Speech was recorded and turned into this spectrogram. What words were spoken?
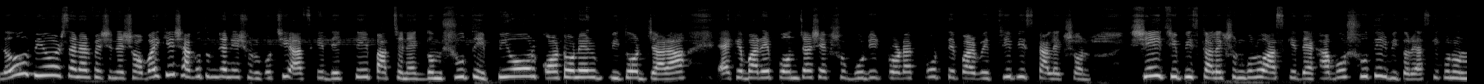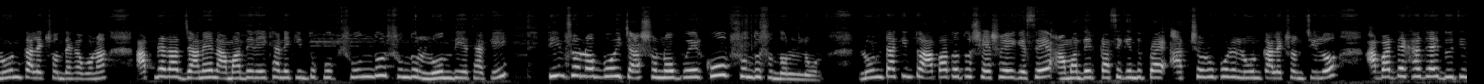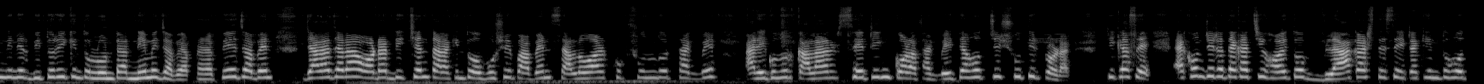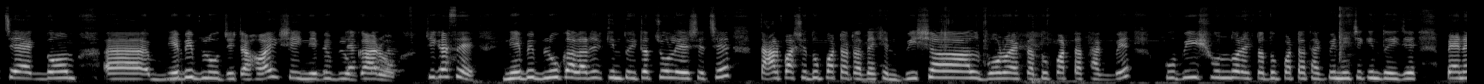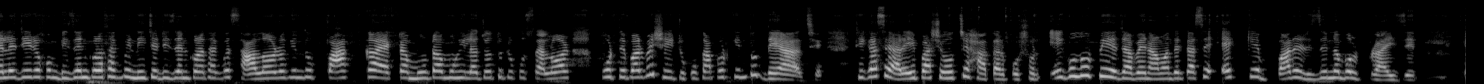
Hello viewers and ফ্যাশনে সবাইকে স্বাগতম জানিয়ে শুরু করছি। আজকে দেখতেই পাচ্ছেন একদম সুতি পিওর কটনের ভিতর যারা একেবারে পঞ্চাশ, একশো বডির প্রোডাক্ট পড়তে পারবে থ্রি পিস কালেকশন সেই থ্রি পিস কালেকশনগুলো আজকে দেখাবো সুতির ভিতরে। আজকে কোনো লোন কালেকশন দেখাবো না। আপনারা জানেন আমাদের এখানে কিন্তু খুব সুন্দর সুন্দর লোন দিয়ে থাকি। তিনশো নব্বই, চারশো নব্বইয়ের খুব সুন্দর সুন্দর লোন লোনটা কিন্তু আপাতত শেষ হয়ে গেছে। আমাদের কাছে কিন্তু প্রায় আটশোর উপরে লোন কালেকশন ছিল। আবার দেখা যায় দুই, তিন দিনের ভিতরেই কিন্তু লোনটা নেমে যাবে আপনারা পেয়ে যাবেন। যারা যারা অর্ডার দিচ্ছেন তারা কিন্তু অবশ্যই পাবেন। সালোয়ার খুব সুন্দর থাকবে আর এগুলোর কালার সেটিং করা থাকবে। এটা হচ্ছে সুতির প্রোডাক্ট ঠিক আছে? এখন যেটা দেখাচ্ছি হয়তো ব্ল্যাক আসতেছে এটা কিন্তু হচ্ছে একদম নেভি ব্লু যেটা হয় সেই নেভি ব্লু গাঢ় ঠিক আছে? নেভি ব্লু কালারের কিন্তু এটা চলে এসেছে। তার পাশে দুপাট্টাটা দেখেন বিশাল বড় একটা দুপাট্টা থাকবে। খুবই সুন্দর একটা দুপাট্টা থাকবে। নিচে কিন্তু এই যে প্যানেলে যেই রকম ডিজাইন করা থাকবে, নিচে ডিজাইন করা থাকবে। সালোয়ারও কিন্তু পাক্কা একটা মোটা মহিলা যতটুকু সালোয়ার পরতে পারবে, সেইটুকু কাপড় কিন্তু দেয়া আছে। ঠিক আছে? আর এই পাশে হচ্ছে হাতার পোষণ। এগুলো পেয়ে যাবেন আমাদের কাছে একেবারে রিজনেবল প্রাইসের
